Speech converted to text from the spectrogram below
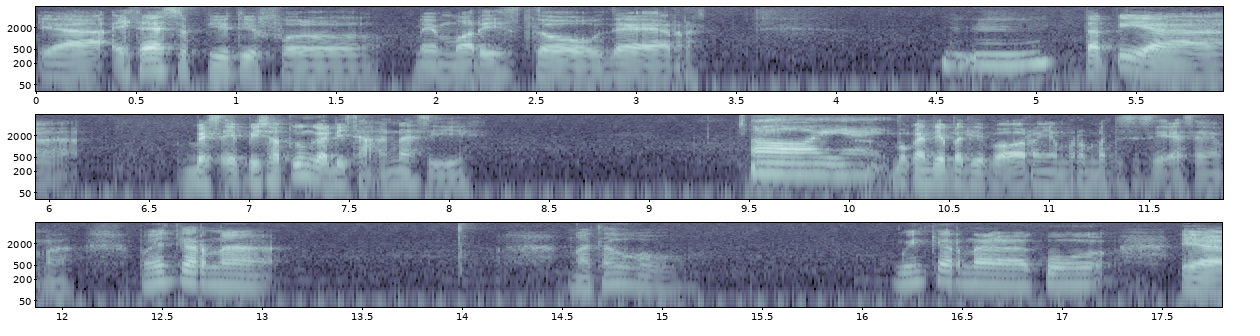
ya it has a beautiful memories though there. Mm-mm. Tapi ya best episodeku nggak di sana sih. Oh iya. iya. Bukan tipe-tipe orang yang meromantisasi SMA. Mungkin karena nggak tahu. Mungkin karena aku ya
